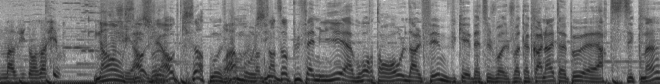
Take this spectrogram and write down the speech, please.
m'a vu dans un film. Non, J'ai hâte, j'ai hâte qu'ils sortent, moi. Ouais, Genre, moi je vais aussi. me sentir plus familier à voir ton rôle dans le film, vu que ben, tu je vais, je vais te connaître un peu euh, artistiquement.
